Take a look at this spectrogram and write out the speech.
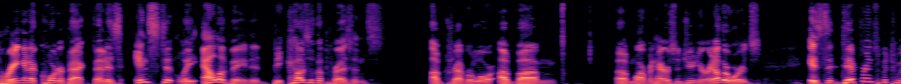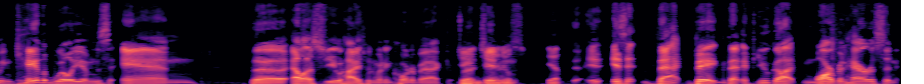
bring in a quarterback that is instantly elevated because of the presence of Trevor Lawrence, of um, of Marvin Harrison Jr. In other words, is the difference between Caleb Williams and the LSU Heisman winning quarterback uh, Jayden Daniels. Yep. Is it that big that if you got Marvin Harrison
